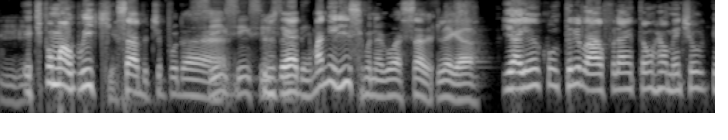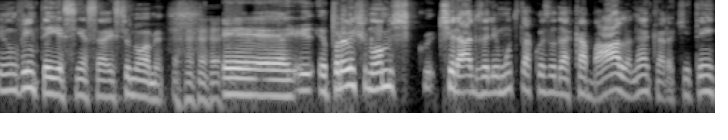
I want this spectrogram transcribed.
Uhum. É tipo uma wiki, sabe? Tipo da. Sim, sim, sim. Filhos sim. Maneiríssimo negócio, sabe? Que legal. E aí eu encontrei lá, eu falei, ah, então realmente eu, eu inventei assim essa, esse nome. é, eu, provavelmente nomes tirados ali muito da coisa da cabala, né, cara? Que tem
